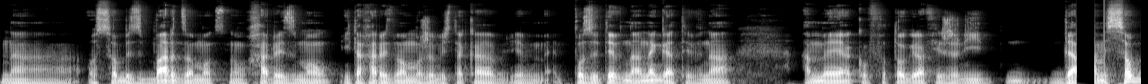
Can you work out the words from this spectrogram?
na osoby z bardzo mocną charyzmą i ta charyzma może być taka wiem, pozytywna, negatywna, a my jako fotograf, jeżeli damy sobie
